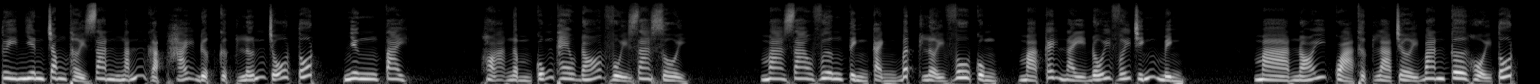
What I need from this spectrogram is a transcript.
Tuy nhiên trong thời gian ngắn gặt hái được cực lớn chỗ tốt. Nhưng tay. Họ ngầm cũng theo đó vùi ra rồi. Ma giao vương tình cảnh bất lợi vô cùng. Mà cái này đối với chính mình. Mà nói quả thực là trời ban cơ hội tốt.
